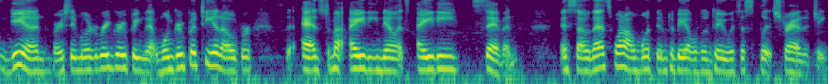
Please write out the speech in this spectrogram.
again, very similar to regrouping that one group of 10 over that adds to my 80. Now it's 87. And so that's what I want them to be able to do with the split strategy.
